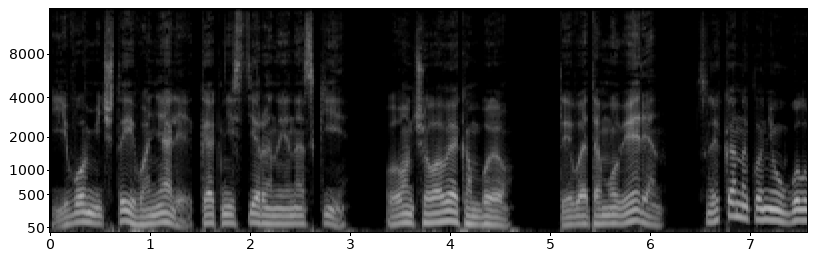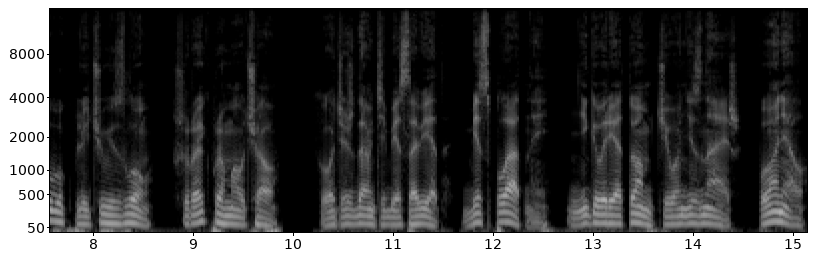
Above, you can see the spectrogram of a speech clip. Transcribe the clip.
Его мечты воняли, как нестиранные носки, он человеком был. Ты в этом уверен? Слегка наклонил голову к плечу излом. Шрек промолчал. Хочешь, дам тебе совет? Бесплатный. Не говори о том, чего не знаешь. Понял?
